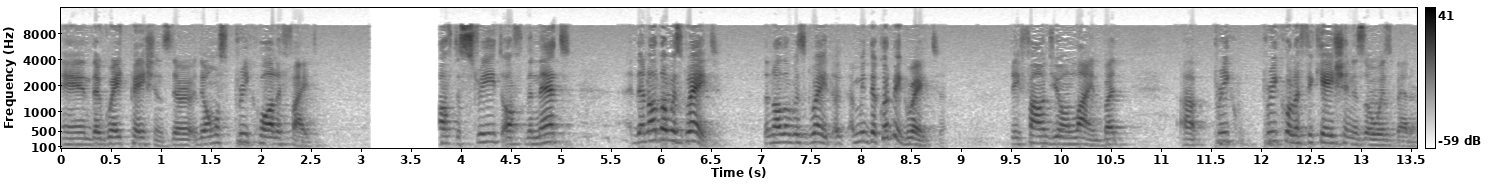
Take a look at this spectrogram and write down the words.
and they're great patients. They're, they're almost pre-qualified. Off the street, off the net, they're not always great. They're not always great. I mean, they could be great. They found you online, but uh, pre, pre-qualification is always better.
